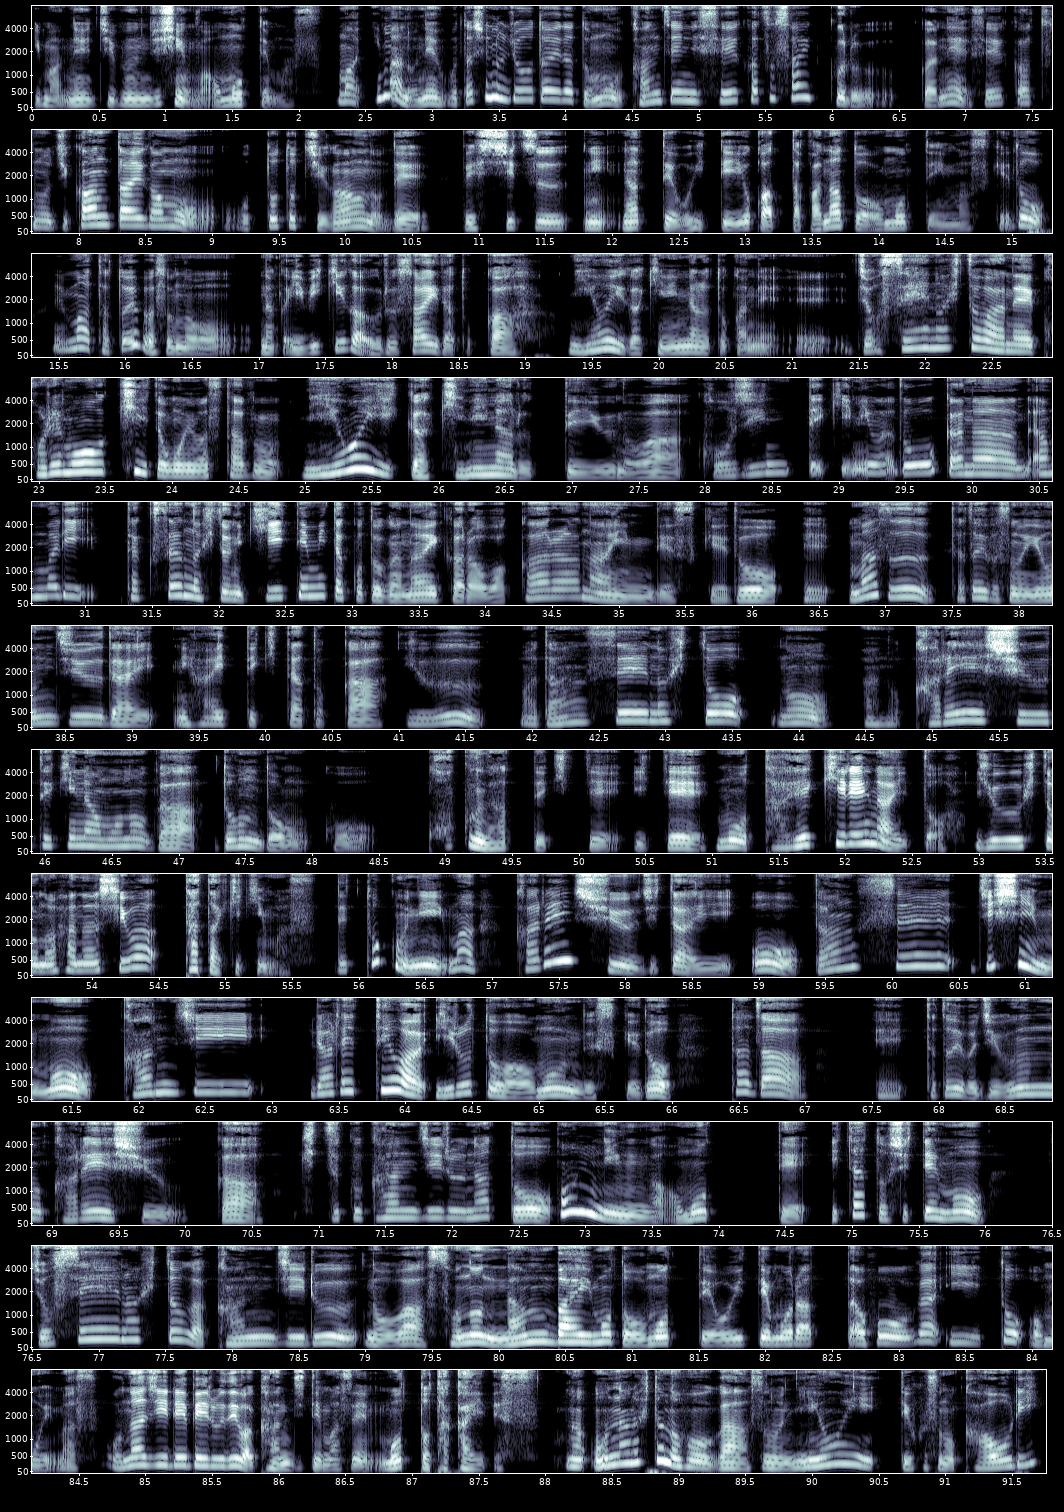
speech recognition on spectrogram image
今ね、自分自身は思ってます。まあ今のね、私の状態だともう完全に生活サイクルがね、生活の時間帯がもう夫と違うので、別室になっておいてよかったかなとは思っていますけど、でまあ例えばその、なんかいびきがうるさいだとか、匂いが気になるとかね、えー、女性の人はね、これも大きいと思います、多分。匂いが気になるっていうのは、個人的にはどうかな。あんまりたくさんの人に聞いてみたことがないからわからないんですけど、まず、例えばその40代に入ってきたとかいう、まあ、男性の人のあの、加齢臭的なものがどんどんこう濃くなってきていて、もう耐えきれないという人の話は多々聞きます。で、特に、まあ、加齢臭自体を男性自身も感じられてはいるとは思うんですけど、ただ、え例えば自分の加齢臭がきつく感じるなと本人が思っていたとしても、女性の人が感じるのはその何倍もと思っておいてもらった方がいいと思います。同じレベルでは感じてません。もっと高いです。女の人の方がその匂いっていうかその香り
